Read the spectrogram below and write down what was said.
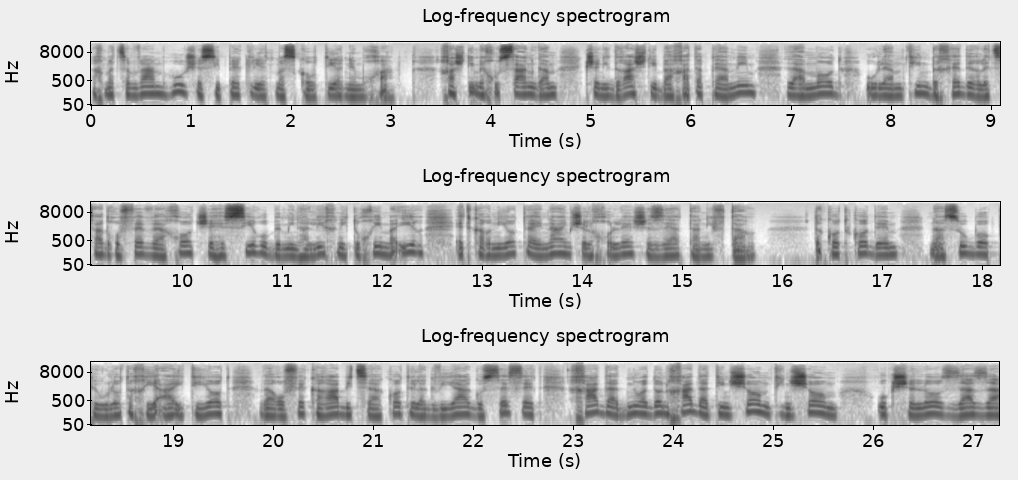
אך מצבם הוא שסיפק לי את משכורתי הנמוכה. חשתי מחוסן גם כשנדרשתי באחת הפעמים לעמוד ולהמתין בחדר לצד רופא ואחות שהסירו במין הליך ניתוחי מהיר את קרניות העיניים של חולה שזה עתה נפטר. דקות קודם נעשו בו פעולות החייאה איטיות, והרופא קרא בצעקות אל הגבייה הגוססת, חדד, נו אדון חדד, תנשום, תנשום. וכשלא זזה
